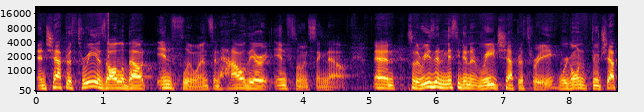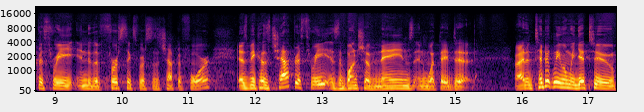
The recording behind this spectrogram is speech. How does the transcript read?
And chapter three is all about influence and how they're influencing now. And so the reason Missy didn't read chapter 3, we're going through chapter 3 into the first six verses of chapter 4, is because chapter 3 is a bunch of names and what they did. Right? And typically when we get to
